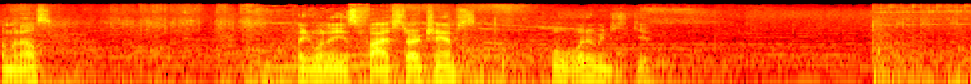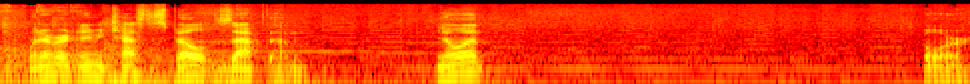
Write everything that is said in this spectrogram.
someone else, like one of these five-star champs. Ooh, what did we just get? Whenever an enemy casts a spell, zap them. You know what? Sure.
